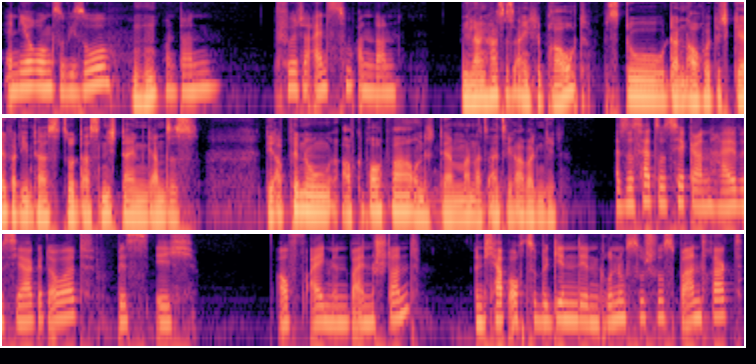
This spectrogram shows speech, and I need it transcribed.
Ernährung sowieso Mhm. und dann führte eins zum anderen. Wie lange hast du es eigentlich gebraucht, bis du dann auch wirklich Geld verdient hast, sodass nicht dein ganzes, die Abfindung aufgebraucht war und der Mann als einziger arbeiten geht? Also es hat so circa ein halbes Jahr gedauert, bis ich auf eigenen Beinen stand. Und ich habe auch zu Beginn den Gründungszuschuss beantragt,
